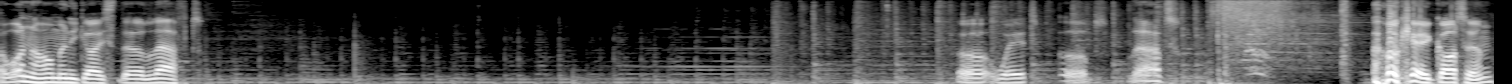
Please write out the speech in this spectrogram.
I wonder how many guys there left. Oh, wait. Oops. That. okay, got him.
